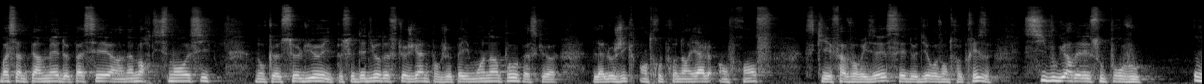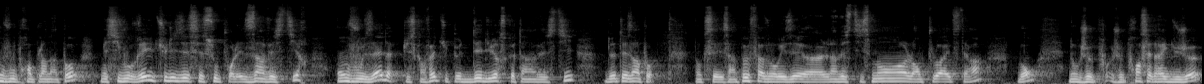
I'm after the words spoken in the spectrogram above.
Moi, ça me permet de passer un amortissement aussi. Donc euh, ce lieu, il peut se déduire de ce que je gagne pour que je paye moins d'impôts parce que la logique entrepreneuriale en France, ce qui est favorisé, c'est de dire aux entreprises, si vous gardez les sous pour vous, on vous prend plein d'impôts, mais si vous réutilisez ces sous pour les investir, on vous aide, puisqu'en fait, tu peux déduire ce que tu as investi de tes impôts. Donc c'est un peu favoriser euh, l'investissement, l'emploi, etc. Bon, donc je prends cette règle du jeu,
